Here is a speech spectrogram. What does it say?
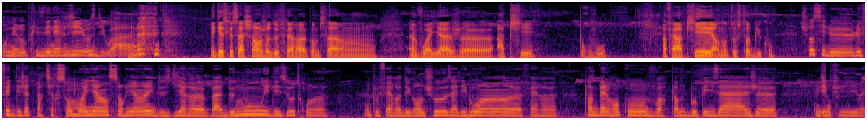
on est reprise d'énergie. On se dit waouh. Mm. Et qu'est-ce que ça change de faire euh, comme ça un, un voyage à pied pour vous? Enfin, à pied et Mm. en autostop, du coup. Je pense que c'est le, le fait déjà de partir sans moyens, sans rien, et de se dire euh, bah, de nous et des autres, on, on peut faire des grandes choses, aller loin, euh, faire euh, plein de belles rencontres, voir plein de beaux paysages. Et, et surtout- puis, ouais,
